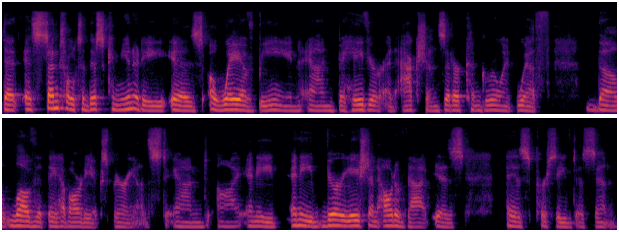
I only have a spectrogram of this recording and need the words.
that is central to this community is a way of being and behavior and actions that are congruent with the love that they have already experienced and uh, any any variation out of that is is perceived as sin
